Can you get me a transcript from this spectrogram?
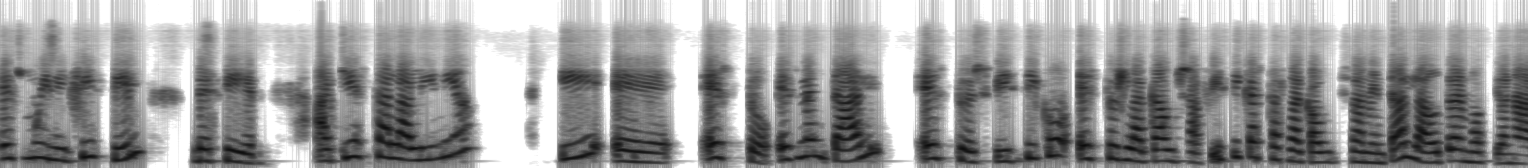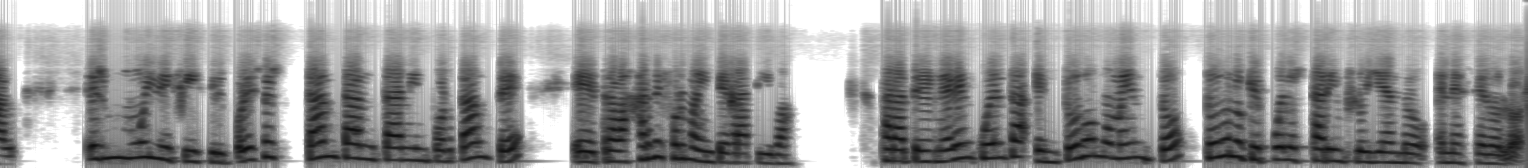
es muy difícil decir, aquí está la línea y eh, esto es mental, esto es físico, esto es la causa física, esta es la causa mental, la otra emocional. Es muy difícil, por eso es tan, tan, tan importante eh, trabajar de forma integrativa, para tener en cuenta en todo momento todo lo que puede estar influyendo en ese dolor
